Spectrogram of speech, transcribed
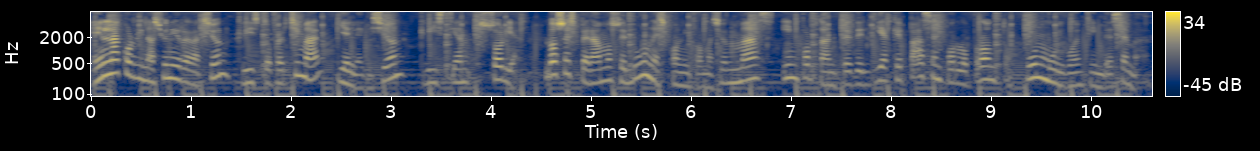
En la coordinación y redacción, Christopher Chimal. Y en la edición, Cristian Soriano. Los esperamos el lunes con la información más importante del día que pasen por lo pronto. Un muy buen fin de semana.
